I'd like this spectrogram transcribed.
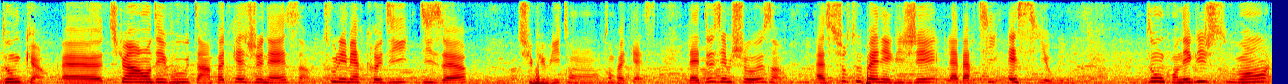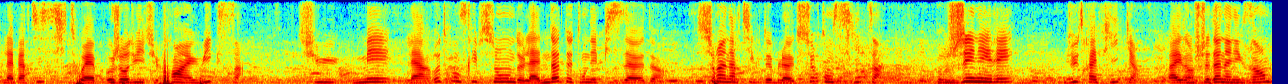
Donc, euh, tu as un rendez-vous, tu as un podcast jeunesse, tous les mercredis, 10h, tu publies ton, podcast. La deuxième chose, à surtout pas négliger la partie SEO. Donc, on néglige souvent la partie site web. Aujourd'hui, tu prends un Wix, tu mets la retranscription de la note de ton épisode sur un article de blog sur ton site pour générer du trafic. Par exemple, je te donne un exemple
